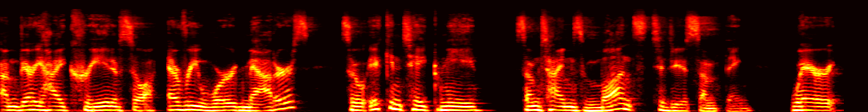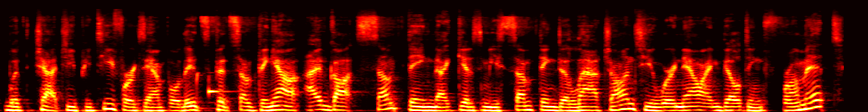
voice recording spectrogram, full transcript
I'm very high creative, so every word matters. So it can take me sometimes months to do something. Where with ChatGPT, for example, they spit something out. I've got something that gives me something to latch onto where now I'm building from it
